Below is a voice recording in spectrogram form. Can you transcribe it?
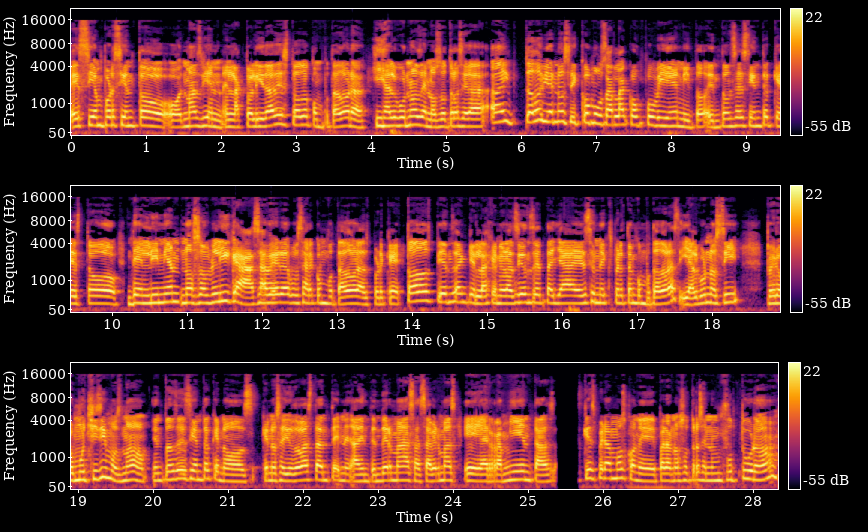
es 100% o más bien en la actualidad es todo computadora. Y algunos de nosotros era ay todavía no sé cómo usar la compu bien y todo entonces siento que esto de en línea nos obliga a saber usar computadoras porque todos piensan que la generación Z ya es un experto en computadoras y algunos sí pero muchísimos no. Entonces siento que nos que nos ayudó bastante a entender más, a saber más eh, herramientas. ¿Qué esperamos con, eh, para nosotros en un futuro?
